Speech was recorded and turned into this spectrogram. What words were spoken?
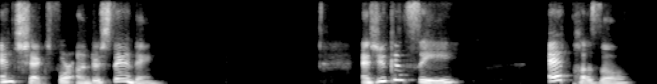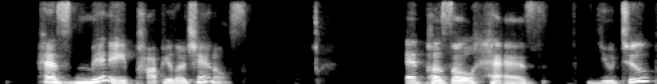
and checks for understanding. As you can see, Edpuzzle has many popular channels. Edpuzzle has YouTube,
